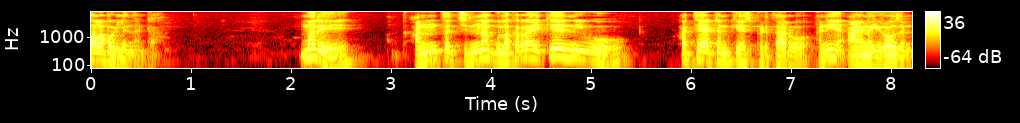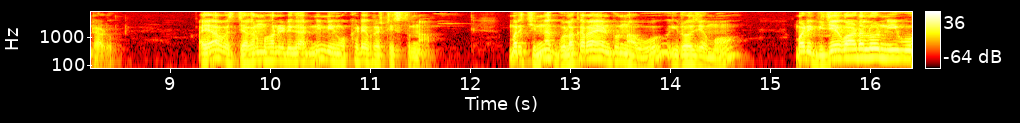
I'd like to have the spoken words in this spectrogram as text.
తల పగిలిందంట. మరి అంత చిన్న గులకరాయికే నీవు హత్యాయటం కేసు పెడతారు అని ఆయన ఈరోజు అంటాడు. అయ్యా జగన్మోహన్ రెడ్డి గారిని మేము ఒక్కటే ప్రశ్నిస్తున్నాం. మరి చిన్న గులకరాయి అంటున్నావు ఈరోజేమో మరి విజయవాడలో నీవు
